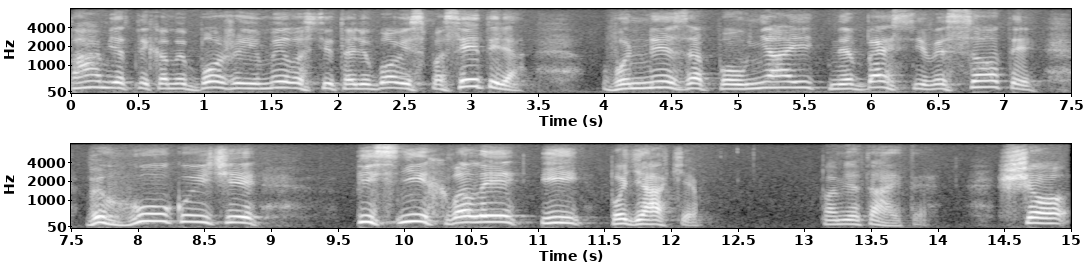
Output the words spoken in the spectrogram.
пам'ятниками Божої милості та любові Спасителя, вони заповняють небесні висоти, вигукуючи пісні хвали і подяки. Пам'ятайте, що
